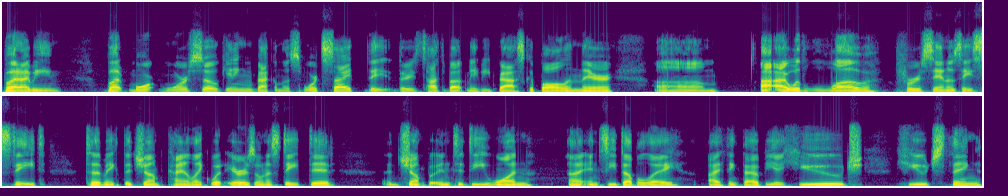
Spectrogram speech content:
But I mean, but more more so getting back on the sports side, they they talked about maybe basketball in there. Um, I, I would love for San Jose State to make the jump, kind of like what Arizona State did, and jump into D1 uh, NCAA. I think that would be a huge, huge thing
